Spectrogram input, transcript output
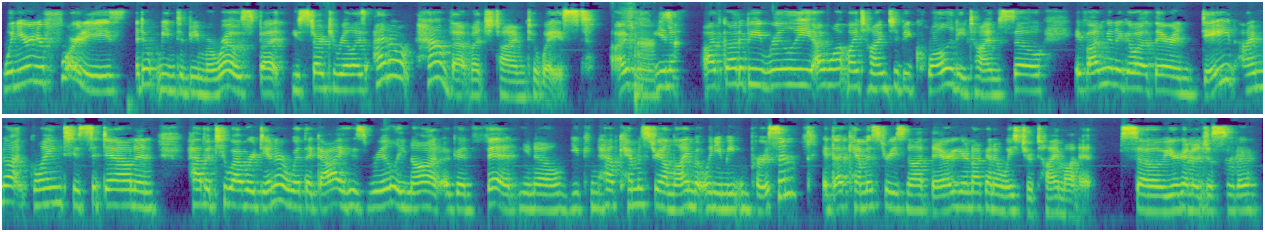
when you're in your 40s i don't mean to be morose but you start to realize i don't have that much time to waste i sure. you know I've got to be really, I want my time to be quality time. So if I'm going to go out there and date, I'm not going to sit down and have a two hour dinner with a guy who's really not a good fit. You know, you can have chemistry online, but when you meet in person, if that chemistry is not there, you're not going to waste your time on it. So you're going to just sort of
